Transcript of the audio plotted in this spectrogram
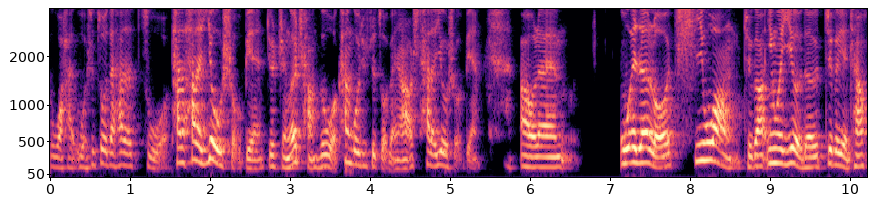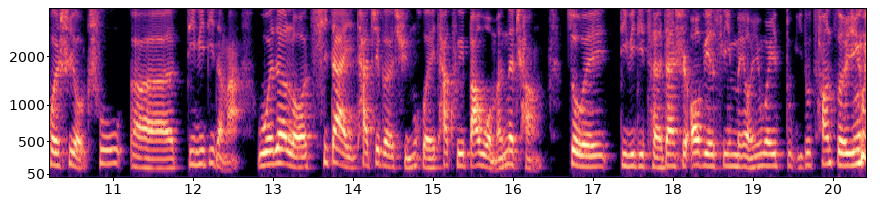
我还我是坐在他的左，他的他的右手边，就整个场子我看过去是左边，然后是他的右手边。啊，后来。我一直老期望，就讲，因为也有的这个演唱会是有出呃 DVD 的嘛，我一直老期待他这个巡回，他可以把我们的场作为 DVD 出来，但是 obviously 没有，因为都一度唱走音了。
